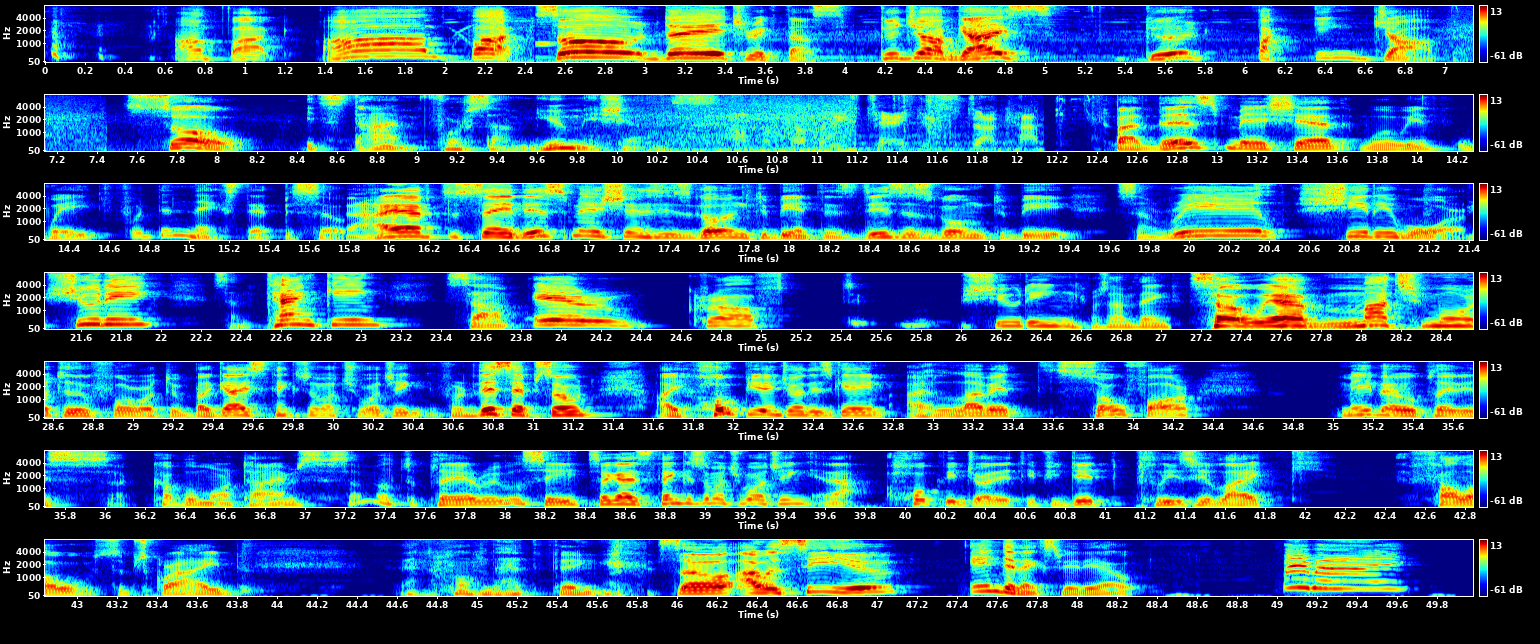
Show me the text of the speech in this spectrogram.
I'm fucked. I'm fucked. So they tricked us. Good job, guys. Good fucking job. So it's time for some new missions. But this mission we will wait for the next episode. Now, I have to say this mission is going to be intense. This is going to be some real shitty war. Shooting, some tanking, some aircraft shooting or something. So we have much more to look forward to. But guys, thanks so much for watching for this episode. I hope you enjoyed this game. I love it so far. Maybe I will play this a couple more times. Some multiplayer, we will see. So guys, thank you so much for watching and I hope you enjoyed it. If you did, please leave like, follow, subscribe, and all that thing. So I will see you in the next video.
